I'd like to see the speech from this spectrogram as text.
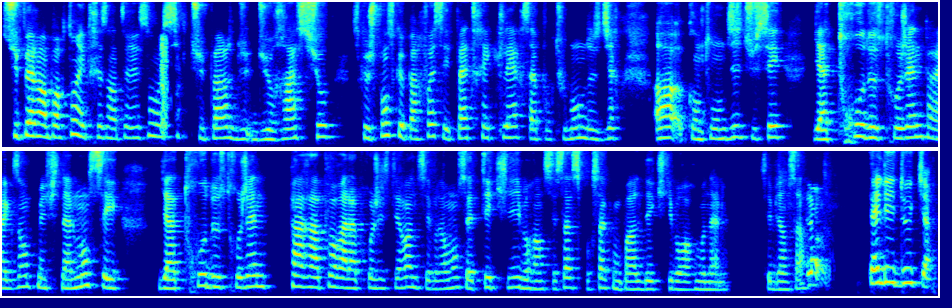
super important et très intéressant aussi que tu parles du, ratio. Parce que je pense que parfois, c'est pas très clair, ça, pour tout le monde, de se dire, ah, quand on dit, tu sais, il y a trop d'œstrogènes, par exemple, mais finalement, c'est il y a trop d'œstrogènes par rapport à la progestérone. C'est vraiment cet équilibre. Hein. C'est ça, c'est pour ça qu'on parle d'équilibre hormonal. C'est bien ça? Tu as les deux cas.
